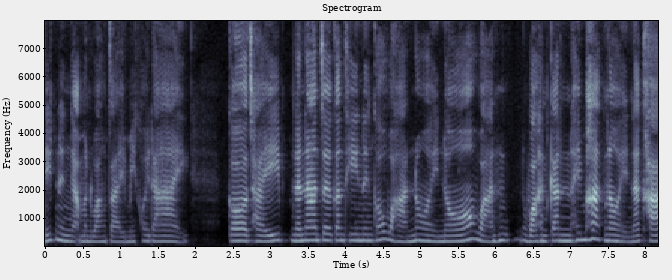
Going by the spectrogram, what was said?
นิดนึงอะ่ะมันวางใจไม่ค่อยได้ ก็ใช้นานๆเจอกันทีนึงก็หวานหน่อยเนาะหวานหวานกันให้มากหน่อยนะคะ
